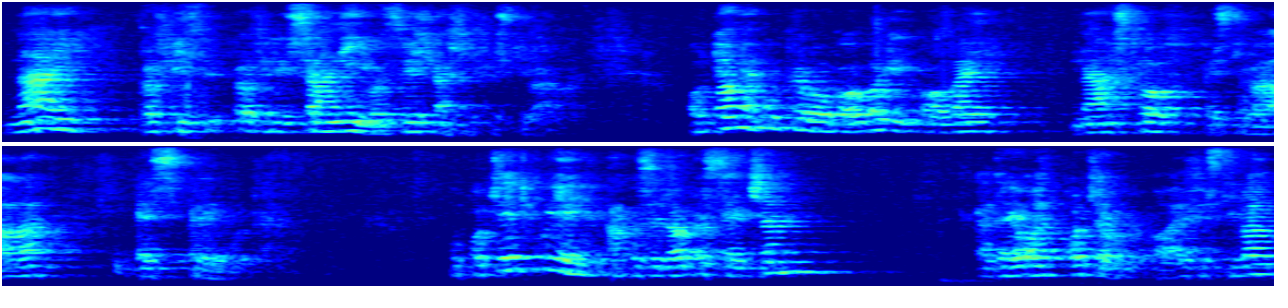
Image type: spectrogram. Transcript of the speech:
najprofilisaniji od svih naših festivala. O tome upravo govori ovaj naslov festivala bez prevoda. U početku je, ako se dobro sećam, kada je počeo ovaj festival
